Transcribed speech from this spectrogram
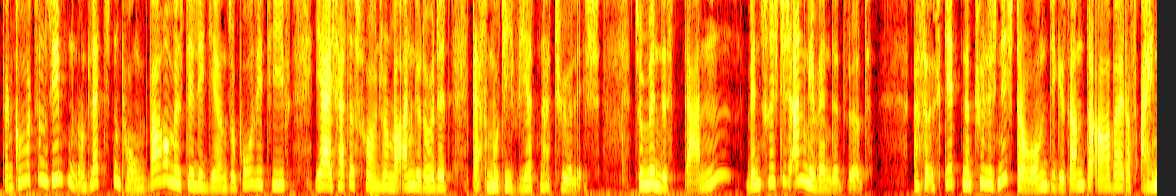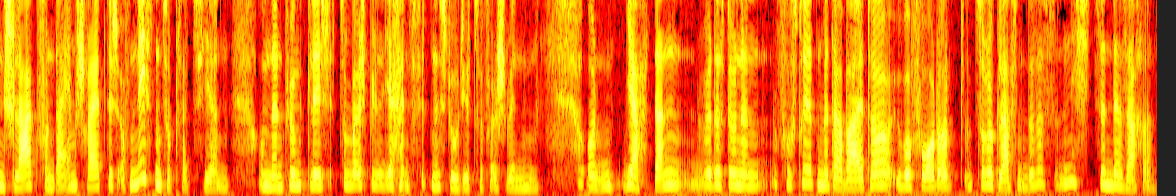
dann kommen wir zum siebten und letzten Punkt. Warum ist Delegieren so positiv? Ja, ich hatte es vorhin schon mal angedeutet, das motiviert natürlich. Zumindest dann, wenn es richtig angewendet wird. Also es geht natürlich nicht darum, die gesamte Arbeit auf einen Schlag von deinem Schreibtisch auf den nächsten zu platzieren, um dann pünktlich zum Beispiel ja ins Fitnessstudio zu verschwinden. Und ja, dann würdest du einen frustrierten Mitarbeiter überfordert zurücklassen. Das ist nicht Sinn der Sache.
